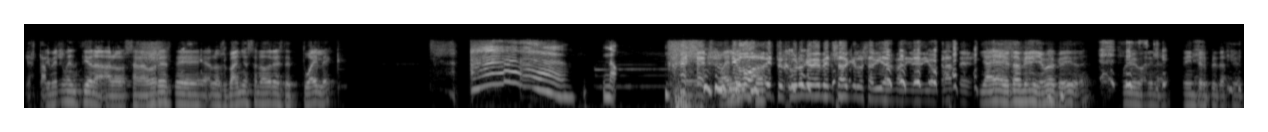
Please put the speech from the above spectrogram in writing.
Ya está. Primero menciona a los sanadores de a los baños sanadores de Twi'lek. ¡Ah! No. Eh, Twi'lek Digo, son- ay, te juro que me he pensado que lo sabías, Marina. Digo, grande. Ya, ya, yo también, yo me lo he creído, ¿eh? Muy bien, Marina, de interpretación.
